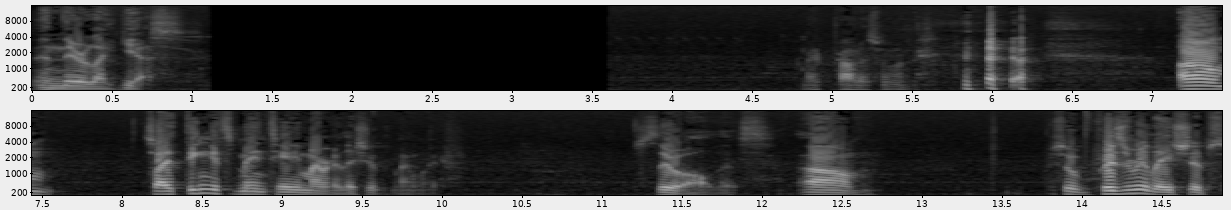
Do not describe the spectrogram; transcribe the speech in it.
and they're like, "Yes, my proudest moment. um, so I think it's maintaining my relationship with my wife through all this. Um, so prison relationships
